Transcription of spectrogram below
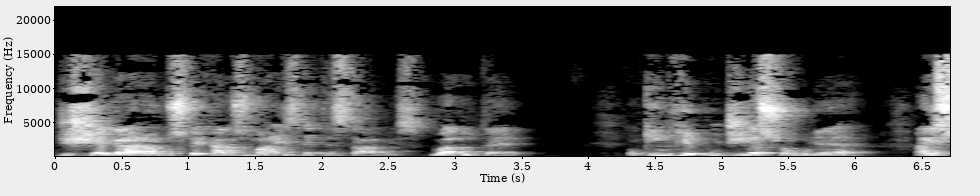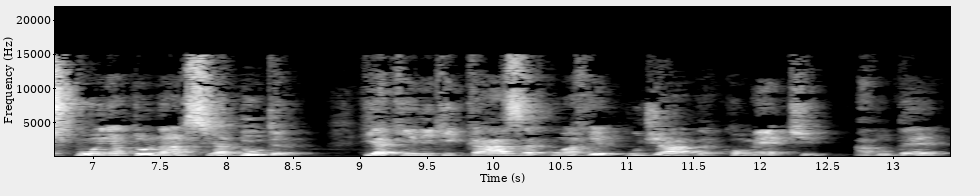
de chegar a um dos pecados mais detestáveis, o adultério. Então, quem repudia sua mulher a expõe a tornar-se adúltera, e aquele que casa com a repudiada comete adultério.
